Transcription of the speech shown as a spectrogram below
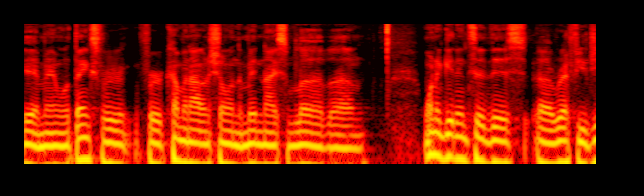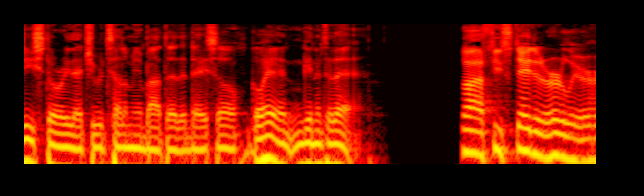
Yeah, man. Well, thanks for for coming out and showing the Midnight some love. Um, want to get into this uh, refugee story that you were telling me about the other day. So go ahead and get into that. So as you stated earlier,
